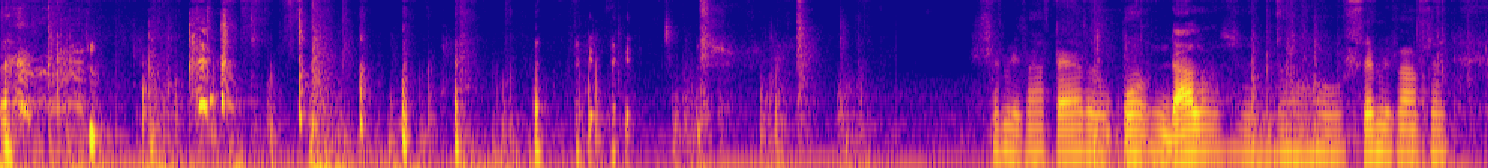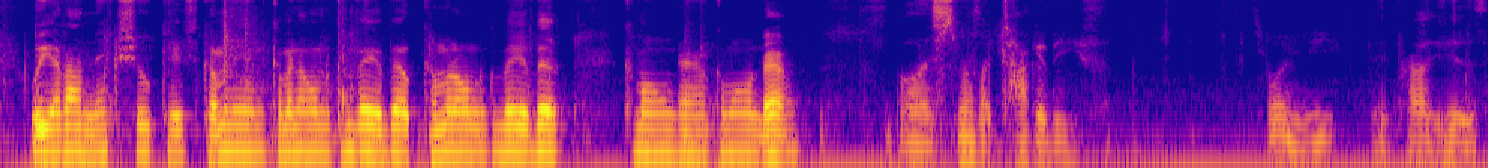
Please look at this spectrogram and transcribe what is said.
Seventy-five thousand one dollars and no seventy-five cents. We got our next showcase coming in, coming on the conveyor belt, coming on the conveyor belt. Come on down, come on down. Oh, it smells like taco beef. It's probably me. It probably is.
